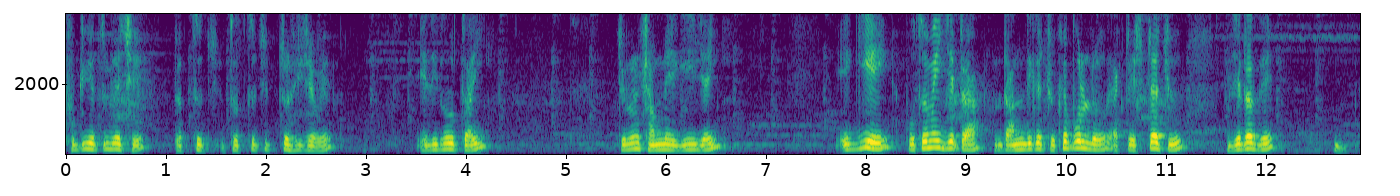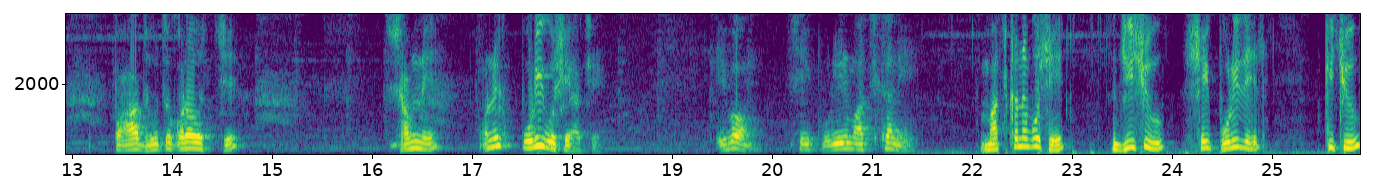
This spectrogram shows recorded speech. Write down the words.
ফুটিয়ে তুলেছে তথ্য তথ্যচিত্র হিসাবে। এদিকেও তাই। চলুন সামনে এগিয়ে যাই। এগিয়ে প্রথমেই যেটা ডান দিকে চোখে পড়ল, একটা স্ট্যাচু, যেটাতে পা ধৌত করা হচ্ছে। সামনে অনেক পরি বসে আছে এবং সেই পরীর মাঝখানে মাঝখানে বসে যিশু সেই পরীদের কিছু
